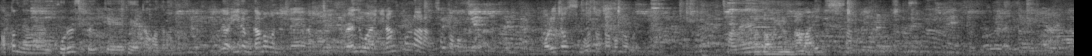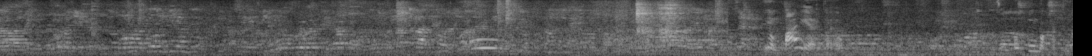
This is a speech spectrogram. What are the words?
어떤 데는 고를 수도 있게 되어 있다고 하더라고요. 이거 이름 까먹었는데 아무튼 레드 와인이랑 콜라랑 섞어 먹는 거. 머리 쪼스 뭐 어쩌고 뭐 그런 거. 아, 나 이름 저는 까먹었어. 와이트 쌈으로 시켰어요. 이건 빠이 할까요? 전 볶음밥 같은 거.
